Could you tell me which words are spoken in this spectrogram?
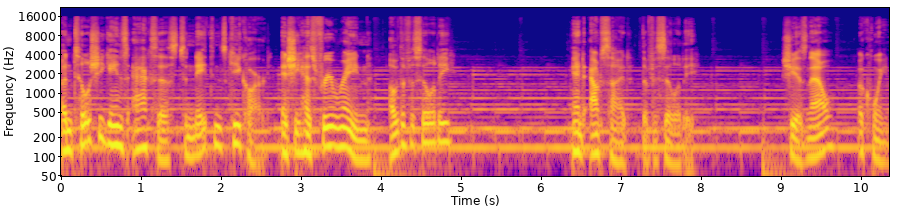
until she gains access to Nathan's keycard and she has free reign of the facility and outside the facility. She is now a queen.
